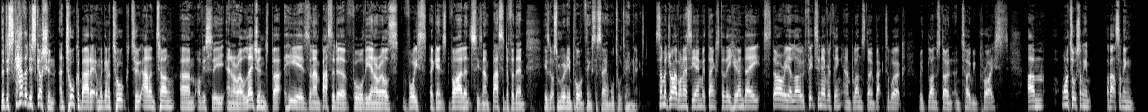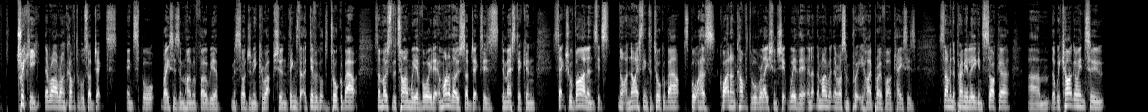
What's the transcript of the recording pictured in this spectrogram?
the dis- have the discussion and talk about it. And we're going to talk to Alan Tongue, um, obviously NRL legend, but he is an ambassador for the NRL's Voice Against Violence. He's an ambassador for them. He's got some really important things to say, and we'll talk to him next. Summer Drive on SEN with thanks to the Hyundai Staria load. Fits in everything, and Blundstone back to work with Blundstone and Toby Price. Um, I want to talk something about something tricky. There are uncomfortable subjects in sport racism, homophobia, misogyny, corruption, things that are difficult to talk about. So most of the time we avoid it. And one of those subjects is domestic and sexual violence. It's not a nice thing to talk about. Sport has quite an uncomfortable relationship with it. And at the moment, there are some pretty high profile cases, some in the Premier League in soccer, um, that we can't go into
